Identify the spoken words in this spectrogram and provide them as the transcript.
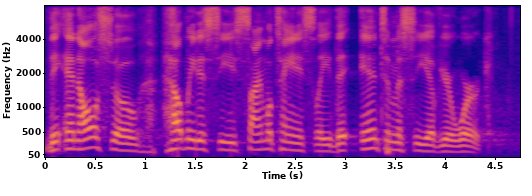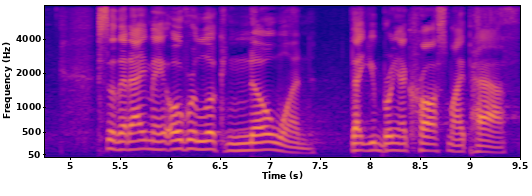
the, and also help me to see simultaneously the intimacy of your work so that I may overlook no one that you bring across my path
